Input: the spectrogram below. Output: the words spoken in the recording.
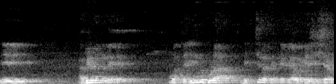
ಈ ಅಭಿನಂದನೆಗೆ ಮತ್ತು ಇನ್ನೂ ಕೂಡ ಹೆಚ್ಚಿನ ಸಂಖ್ಯೆಯಲ್ಲಿ ಅವರಿಗೆ ಶಿಷ್ಯರು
